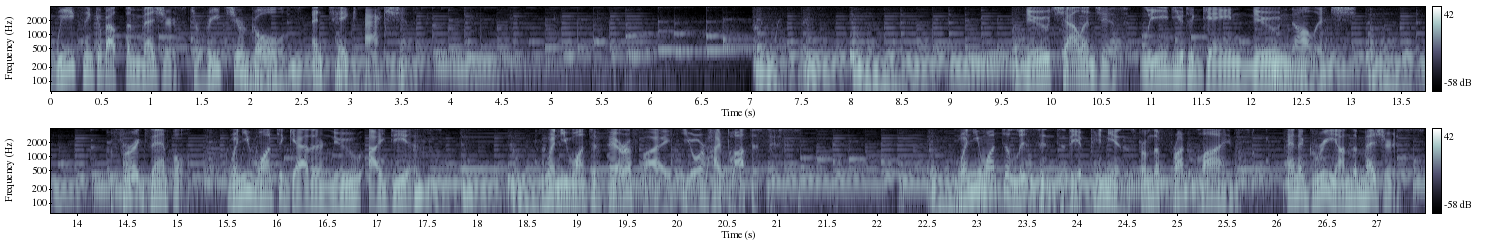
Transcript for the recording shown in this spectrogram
we think about the measures to reach your goals and take action. New challenges lead you to gain new knowledge. For example, when you want to gather new ideas, when you want to verify your hypothesis, when you want to listen to the opinions from the front lines and agree on the measures.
